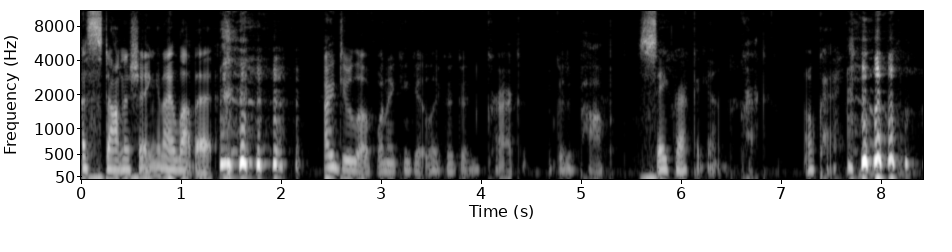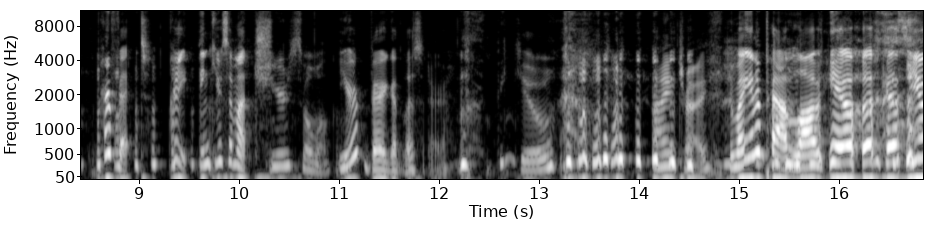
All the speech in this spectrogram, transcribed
astonishing and I love it. I do love when I can get like a good crack, a good pop, Say crack again. crack. Okay. Perfect. Great. Thank you so much. You're so welcome. You're a very good listener. Thank you. I try. Am I gonna Pavlov you? Because you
